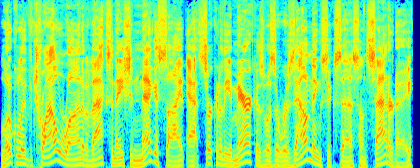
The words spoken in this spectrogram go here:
Locally, the trial run of a vaccination megasite at Circuit of the Americas was a resounding success on Saturday.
